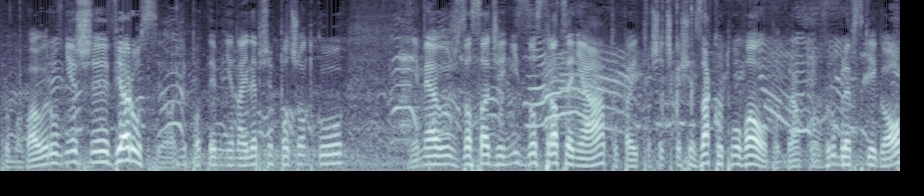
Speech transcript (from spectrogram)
Próbowały również y, Wiarusy. Oni po tym nie najlepszym początku nie miały już w zasadzie nic do stracenia. Tutaj troszeczkę się zakotłowało pod bramką Wróblewskiego.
